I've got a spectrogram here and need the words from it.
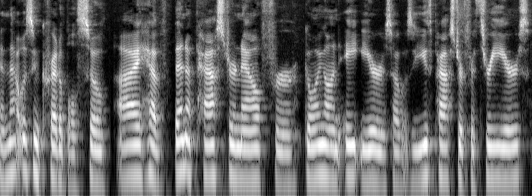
And that was incredible. So I have been a pastor now for going on eight years. I was a youth pastor for three years.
